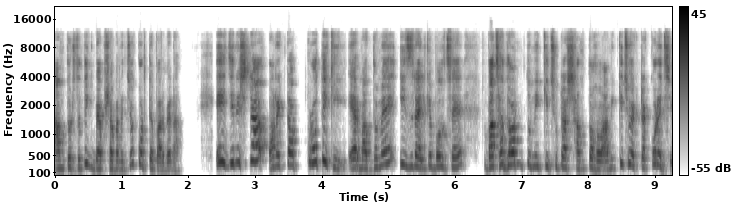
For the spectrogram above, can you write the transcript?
আন্তর্জাতিক ব্যবসা বাণিজ্য করতে পারবে না। এই জিনিসটা অনেকটা প্রতীকী। এর মাধ্যমে ইসরায়েলকে বলছে বাছাধন তুমি কিছুটা শান্ত হও। আমি কিছু একটা করেছি।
